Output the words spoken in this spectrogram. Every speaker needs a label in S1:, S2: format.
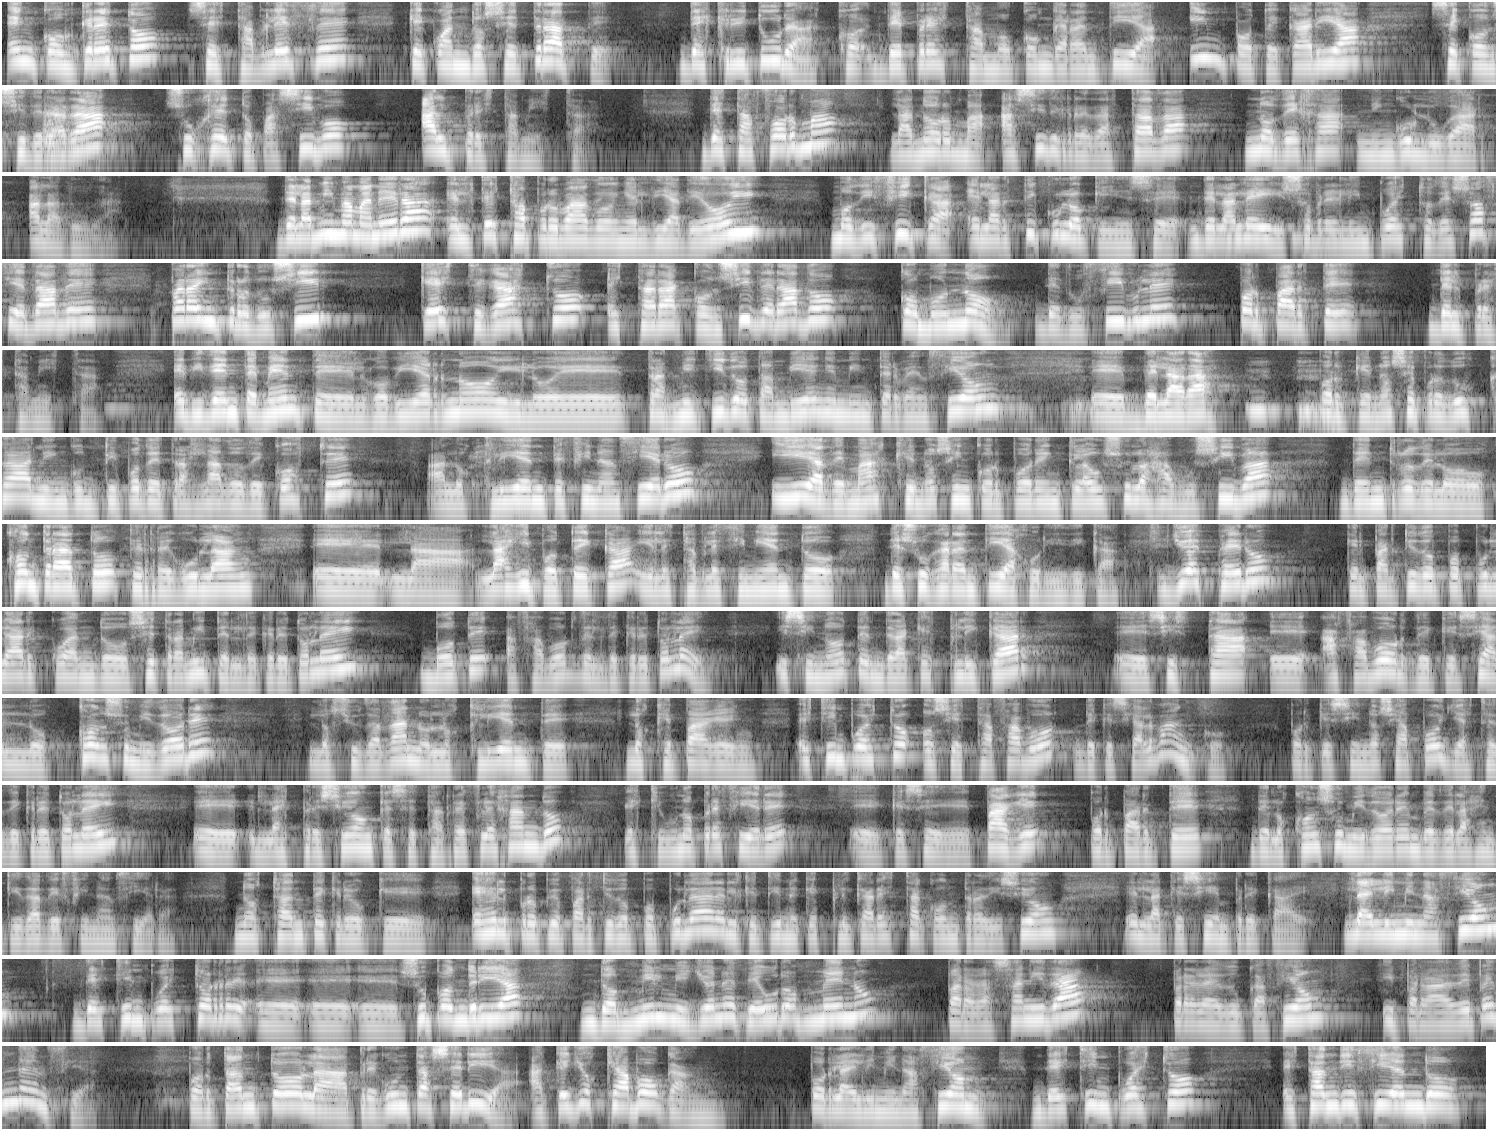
S1: En concreto, se establece que cuando se trate de escrituras de préstamo con garantía hipotecaria, se considerará sujeto pasivo al prestamista. De esta forma, la norma así redactada no deja ningún lugar a la duda. De la misma manera, el texto aprobado en el día de hoy modifica el artículo 15 de la Ley sobre el impuesto de sociedades para introducir que este gasto estará considerado como no deducible por parte del prestamista. Evidentemente, el Gobierno, y lo he transmitido también en mi intervención, eh, velará porque no se produzca ningún tipo de traslado de costes a los clientes financieros y, además, que no se incorporen cláusulas abusivas dentro de los contratos que regulan eh, las hipotecas y el establecimiento de sus garantías jurídicas. Yo espero que el Partido Popular, cuando se tramite el decreto ley, vote a favor del decreto ley. Y si no, tendrá que explicar eh, si está eh, a favor de que sean los consumidores, los ciudadanos, los clientes, los que paguen este impuesto, o si está a favor de que sea el banco. Porque si no se apoya este decreto ley, eh, la expresión que se está reflejando es que uno prefiere que se pague por parte de los consumidores en vez de las entidades financieras. No obstante, creo que es el propio Partido Popular el que tiene que explicar esta contradicción en la que siempre cae. La eliminación de este impuesto supondría 2.000 millones de euros menos para la sanidad para la educación y para la dependencia. Por tanto, la pregunta sería, aquellos que abogan por la eliminación de este impuesto están diciendo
